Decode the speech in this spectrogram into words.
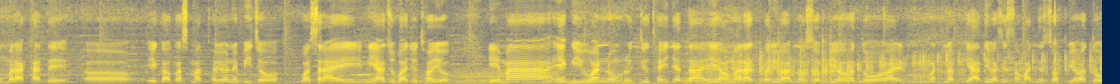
ઉમરા ખાતે એક અકસ્માત થયો અને બીજો વસરાઈની આજુબાજુ થયો. એમાં એક યુવાનનું મૃત્યુ થઈ જતાં એ અમારા જ પરિવારનો સભ્ય હતો મતલબ કે આદિવાસી સમાજનો સભ્ય હતો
